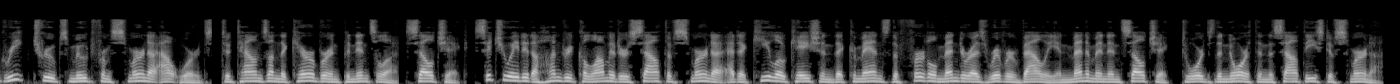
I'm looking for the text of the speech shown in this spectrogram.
Greek troops moved from Smyrna outwards, to towns on the Karaburun Peninsula, Selçuk, situated hundred kilometers south of Smyrna at a key location that commands the fertile Menderes River Valley and Menemen and Selçuk, towards the north and the southeast of Smyrna.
